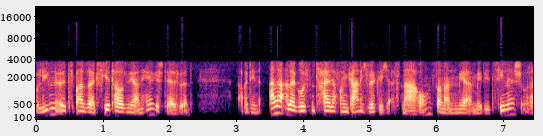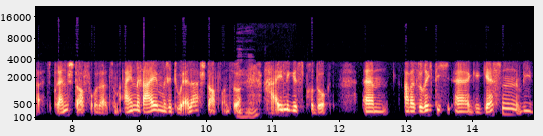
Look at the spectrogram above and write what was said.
Olivenöl zwar seit 4000 Jahren hergestellt wird, aber den aller, allergrößten Teil davon gar nicht wirklich als Nahrung, sondern mehr medizinisch oder als Brennstoff oder zum Einreiben ritueller Stoff und so, mhm. heiliges Produkt. Ähm, aber so richtig äh, gegessen wie,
